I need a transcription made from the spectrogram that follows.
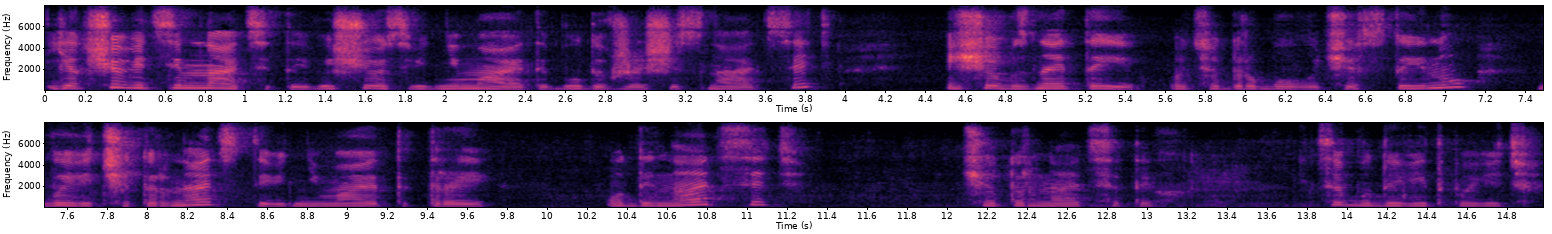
Якщо від 17 ви щось віднімаєте, буде вже 16. І щоб знайти оцю дробову частину, ви від 14 віднімаєте 3. 11 чотирнадцятих. Це буде відповідь.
